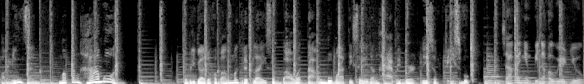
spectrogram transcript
paminsan, mapanghamon. Obligado ka bang mag-reply sa bawat taong bumati sa iyo ng happy birthday sa Facebook? Sa akin yung pinaka-weird yung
